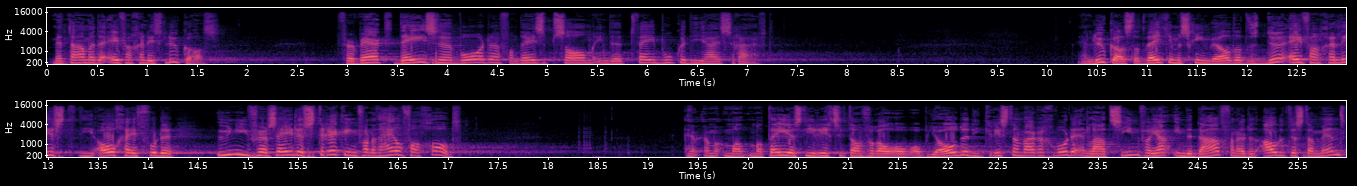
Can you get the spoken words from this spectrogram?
Met name de evangelist Lucas verwerkt deze woorden van deze psalm in de twee boeken die hij schrijft. En Lucas, dat weet je misschien wel, dat is de evangelist die oog heeft voor de universele strekking van het heil van God. En Matthäus die richt zich dan vooral op, op Joden die christen waren geworden en laat zien van ja, inderdaad, vanuit het Oude Testament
